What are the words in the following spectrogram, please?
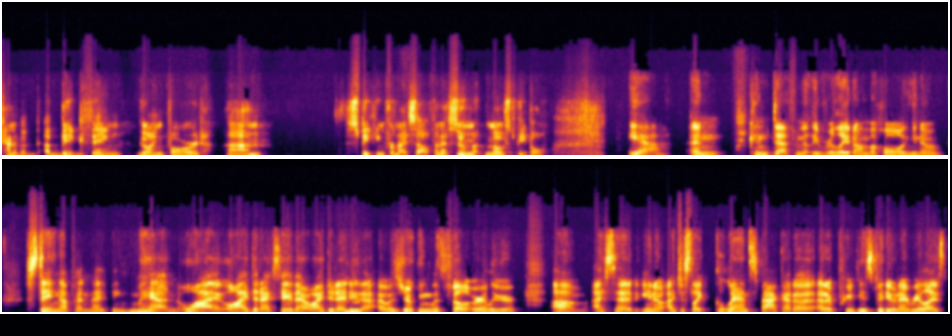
kind of a, a big thing going forward. Um, speaking for myself, and I assume most people. Yeah, and can definitely relate on the whole, you know, staying up at night being, man, why, why did I say that? Why did I do mm-hmm. that? I was joking with Phil earlier. Um, I said, you know, I just like glanced back at a, at a previous video and I realized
